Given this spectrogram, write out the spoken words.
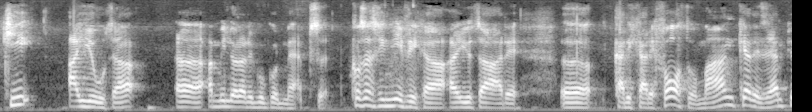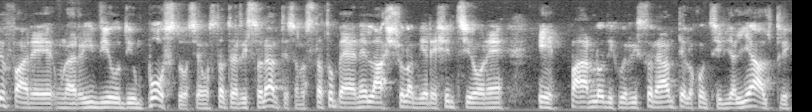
chi aiuta uh, a migliorare Google Maps. Cosa significa aiutare? Uh, caricare foto, ma anche ad esempio fare una review di un posto. Siamo stato al ristorante, sono stato bene, lascio la mia recensione e parlo di quel ristorante e lo consiglio agli altri.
